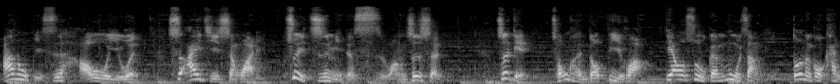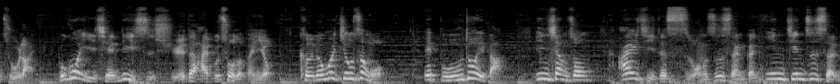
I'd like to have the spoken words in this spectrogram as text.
阿努比斯毫无疑问是埃及神话里最知名的死亡之神，这点从很多壁画、雕塑跟墓葬品都能够看出来。不过以前历史学得还不错的朋友可能会纠正我，诶，不对吧？印象中埃及的死亡之神跟阴间之神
